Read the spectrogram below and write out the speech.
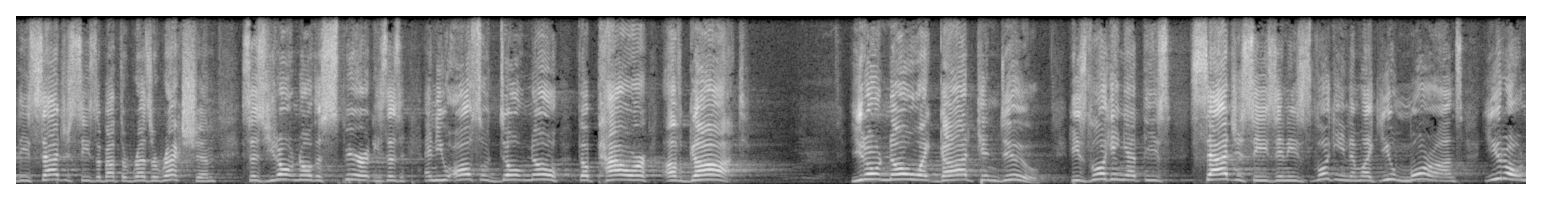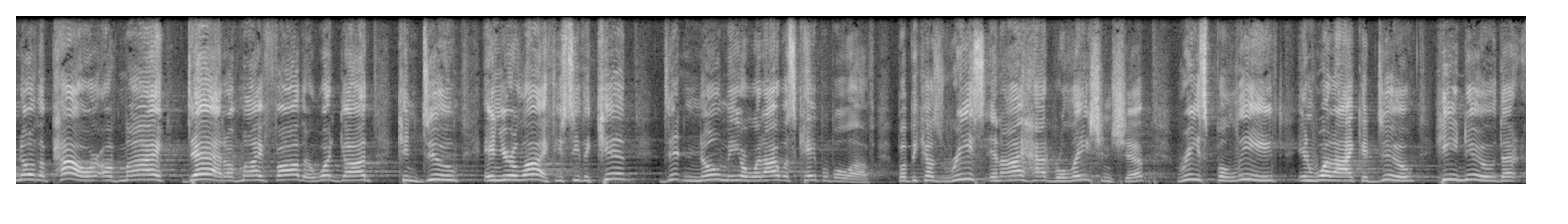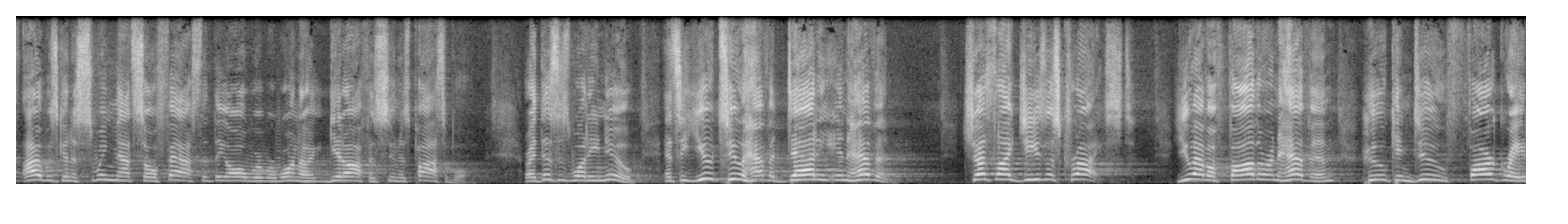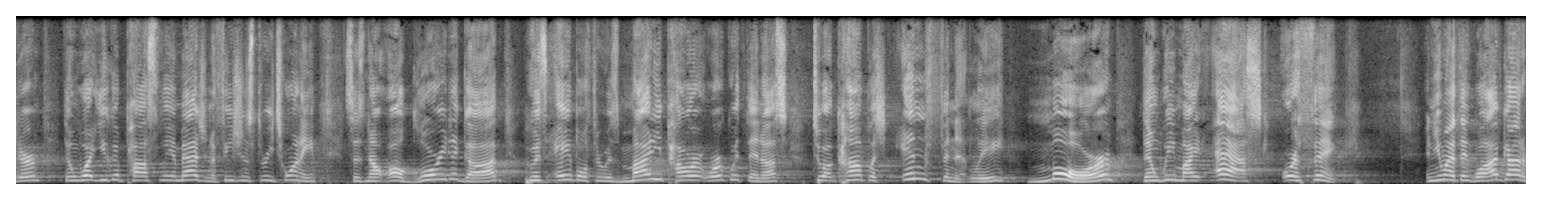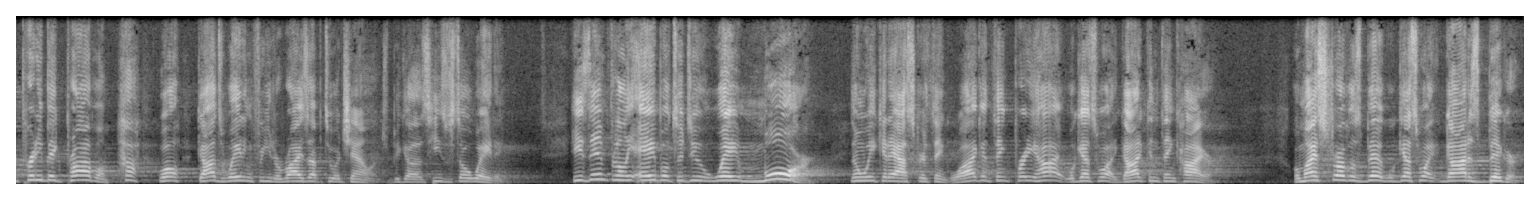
these Sadducees about the resurrection. Says, You don't know the Spirit. He says, And you also don't know the power of God. You don't know what God can do. He's looking at these Sadducees and he's looking at them like, You morons, you don't know the power of my dad, of my father, what God can do in your life. You see, the kid didn't know me or what I was capable of. But because Reese and I had relationship, Reese believed in what I could do. He knew that I was going to swing that so fast that they all were, were want to get off as soon as possible. Right? This is what he knew. And see, you too have a daddy in heaven, just like Jesus Christ. You have a Father in heaven who can do far greater than what you could possibly imagine. Ephesians 3:20 says, "Now all glory to God, who is able through his mighty power at work within us to accomplish infinitely more than we might ask or think." And you might think, "Well, I've got a pretty big problem." Ha, well, God's waiting for you to rise up to a challenge because he's still waiting. He's infinitely able to do way more than we could ask or think. Well, I can think pretty high. Well, guess what? God can think higher. Well, my struggle's big. Well, guess what? God is bigger.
